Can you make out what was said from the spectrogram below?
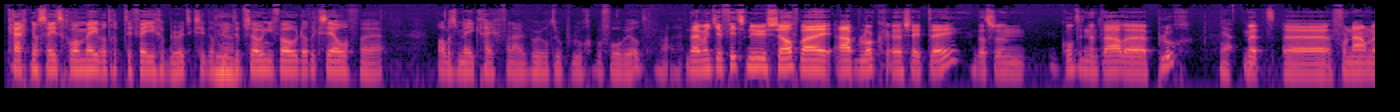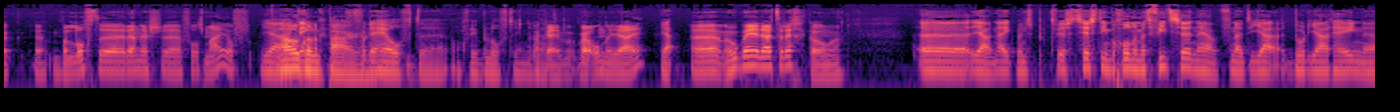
krijg ik nog steeds gewoon mee wat er op tv gebeurt. Ik zit nog Ja. niet op zo'n niveau dat ik zelf eh, alles meekrijg vanuit World Tour ploegen bijvoorbeeld. Maar, nee, want je fietst nu zelf bij A-Blok eh, CT. Dat is een continentale ploeg. Ja. Met eh, voornamelijk eh, belofte renners eh, volgens mij. Of, ja, Nou, ik ook denk wel een paar. Voor de helft eh, ongeveer belofte inderdaad. Oké, wa- waaronder jij. Ja. Eh, hoe ben je daar terechtgekomen? Eh, ja, nou, ik ben sp- 2016 begonnen met fietsen. Nou ja, vanuit de ja door de jaren heen eh,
